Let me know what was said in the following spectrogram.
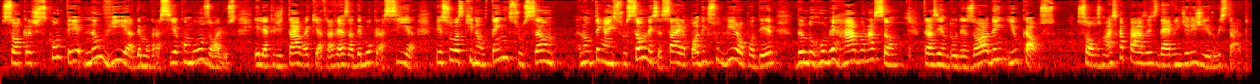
Sócrates, Comte não via a democracia com bons olhos. Ele acreditava que através da democracia, pessoas que não têm instrução não têm a instrução necessária podem subir ao poder, dando rumo errado à nação, trazendo o desordem e o caos. Só os mais capazes devem dirigir o Estado.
